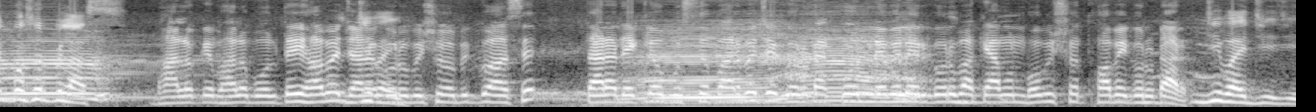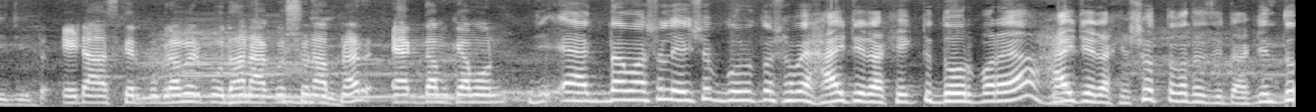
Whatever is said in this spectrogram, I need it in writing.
এক বছর প্লাস ভালোকে ভালো বলতেই হবে। যারা গরু বিষয়ে অভিজ্ঞ আছে তারা দেখলেও বুঝতে পারবে যে গরুটা কোন লেভেলের গরু বা কেমন ভবিষ্যৎ হবে গরুটার। জি ভাই জি জি জি। এটা আজকের প্রোগ্রামের প্রধান আকর্ষণ আপনার। একদম কেমন? জি একদম আসলে এইসব গরু তো সবাই হাইটে রাখে একটু দৌড় পড়ায় হাইটে রাখে সত্য কথা যেটা। কিন্তু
